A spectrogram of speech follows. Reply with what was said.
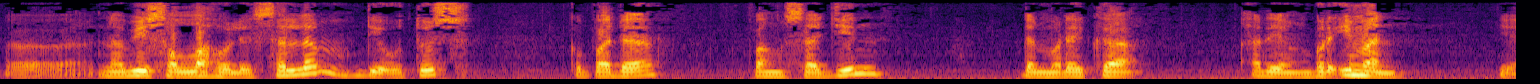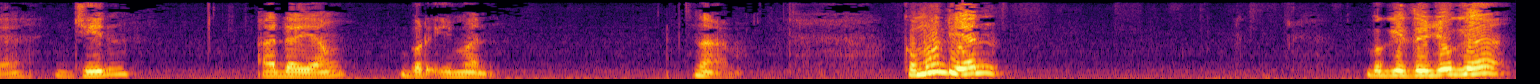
uh, Nabi sallallahu alaihi wasallam diutus kepada bangsa jin dan mereka ada yang beriman ya. Jin ada yang beriman. Nah, kemudian begitu juga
